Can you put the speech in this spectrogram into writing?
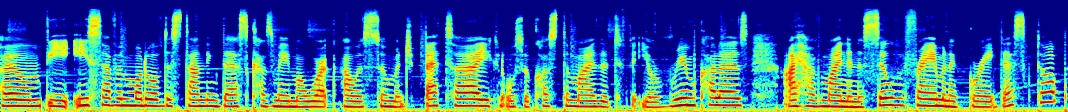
home. The E7 model of the standing desk has made my work hours so much better. You can also customize it to fit your room colors. I have mine in a silver frame and a grey desktop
